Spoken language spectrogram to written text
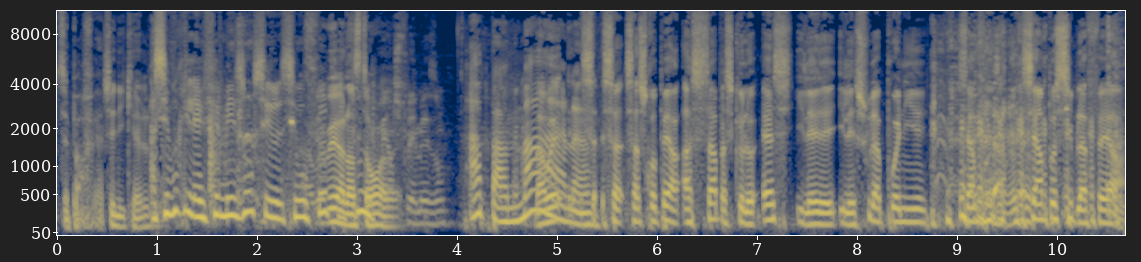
C'est parfait. C'est nickel. Ah, c'est vous qui l'avez fait maison, c'est au feu Oui, à l'instant. ouais. Ah, pas Bah ouais, mal. ça, ça- ça se repère à ça parce que le S, il est, il est sous la poignée. C'est imp- c'est impossible à faire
